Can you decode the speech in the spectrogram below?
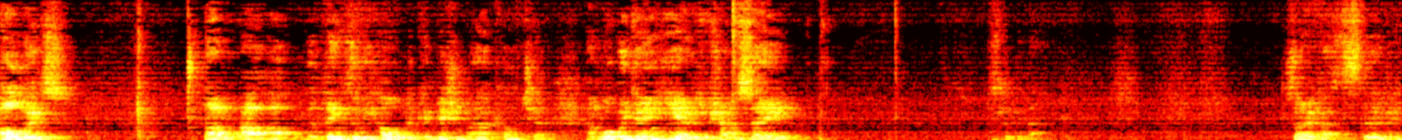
Always. Our, our, our, the things that we hold are conditioned by our culture. And what we're doing here is we're trying to say, let's look at that. Sorry if that's disturbing.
